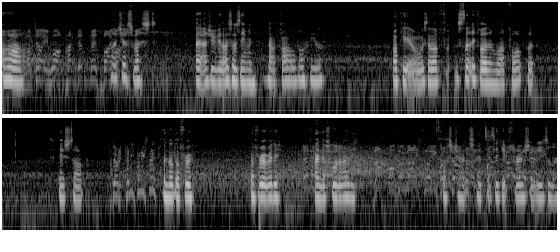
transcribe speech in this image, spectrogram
Oh, I just missed. I actually realised I was aiming that far over either. Okay, it was a slightly further than what I thought, but it's a good start. Another through. A through already. And they've scored already. First chance. How did they get through so easily?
